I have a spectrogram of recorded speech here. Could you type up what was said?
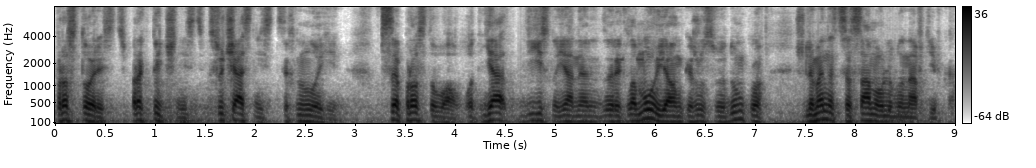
просторість, практичність, сучасність технології. Все просто вау. От я дійсно я не рекламую, я вам кажу свою думку, що для мене це саме улюблена автівка.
